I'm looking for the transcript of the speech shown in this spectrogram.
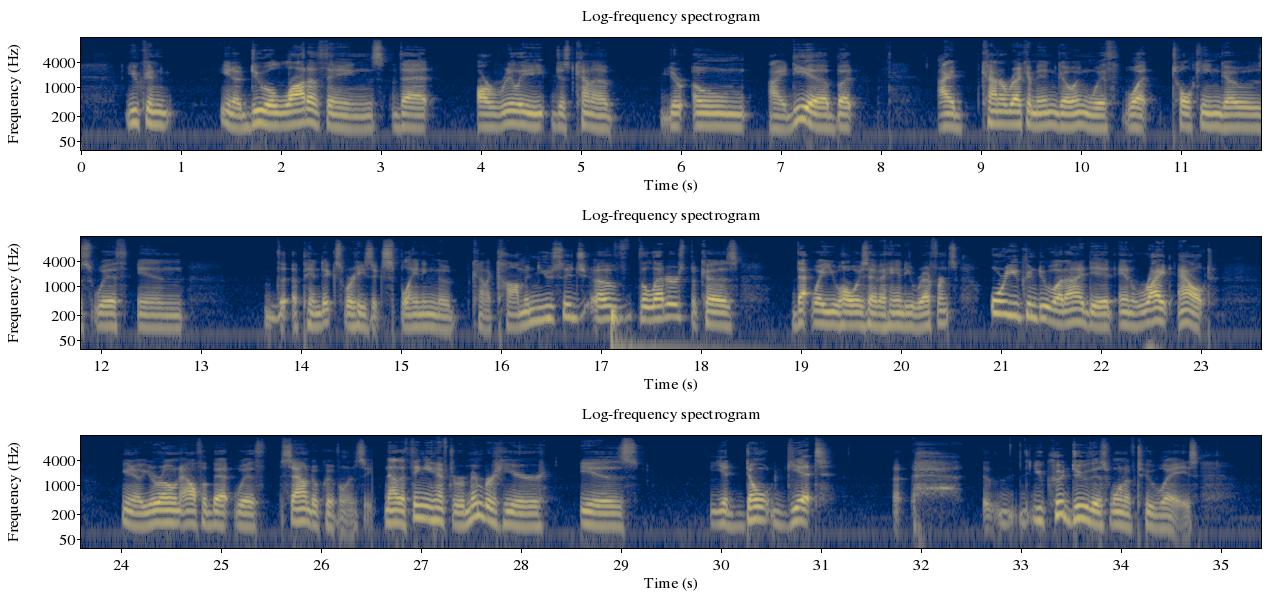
You can you know do a lot of things that are really just kind of your own idea, but I kind of recommend going with what Tolkien goes with in the appendix, where he's explaining the kind of common usage of the letters, because that way you always have a handy reference. Or you can do what I did and write out, you know, your own alphabet with sound equivalency. Now, the thing you have to remember here is you don't get. Uh, you could do this one of two ways.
